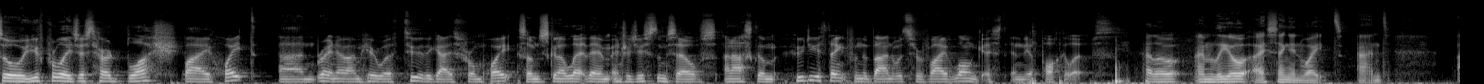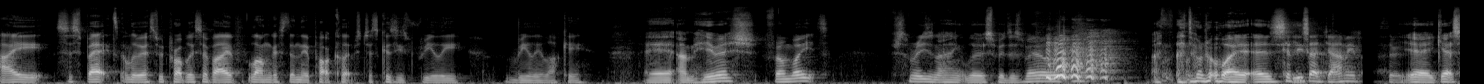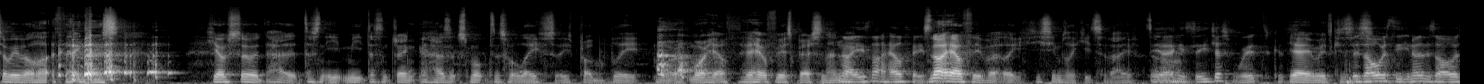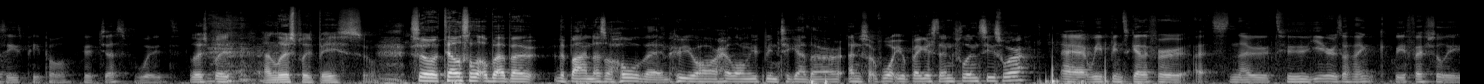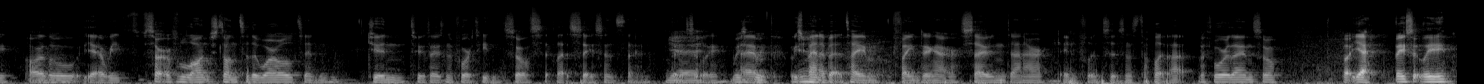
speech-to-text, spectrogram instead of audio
So you've probably just heard Blush by White. And right now I'm here with two of the guys from White. So I'm just going to let them introduce themselves and ask them who do you think from the band would survive longest in the apocalypse? Hello, I'm Leo. I sing in white, and I suspect Lewis would probably survive longest in the apocalypse just because he's really, really lucky. Uh, I'm Hamish from White. For some reason, I think Lewis would as well. I, I don't know why it is. Because he's a jammy bastard. yeah, he gets away with a lot of things. He also ha- doesn't eat meat, doesn't drink, and hasn't smoked his whole life, so he's probably more, more health, the healthiest person I know. No, he's not healthy. he's not healthy, but like he seems like he'd survive. I don't Yeah, know. he's, he just would. Cause yeah, he would because There's always the, you know there's always these people who just would. Lewis plays and Lewis plays bass, so So tell us a little bit about the band as a whole then, who you are, how long you've been together, and sort of what your biggest influences were. Uh, we've been together for it's now two years, I think. We officially, although yeah, we sort of launched onto the world in June 2014. So let's say since then, Yeah, basically, we- um, we spent yeah. a bit of time finding our sound and our influences and stuff like that before then. So, but yeah, basically.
